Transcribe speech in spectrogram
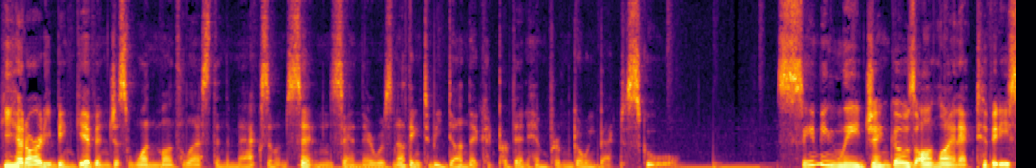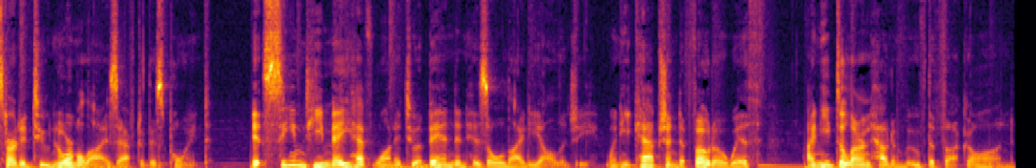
He had already been given just one month less than the maximum sentence, and there was nothing to be done that could prevent him from going back to school. Seemingly, Genco's online activity started to normalize after this point. It seemed he may have wanted to abandon his old ideology when he captioned a photo with, I need to learn how to move the fuck on.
